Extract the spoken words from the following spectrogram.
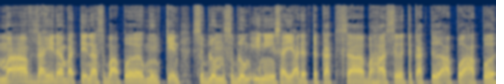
Maaf Zahir dan Batin lah. Sebab apa? Mungkin sebelum-sebelum ini Saya ada terkata bahasa Terkata apa-apa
